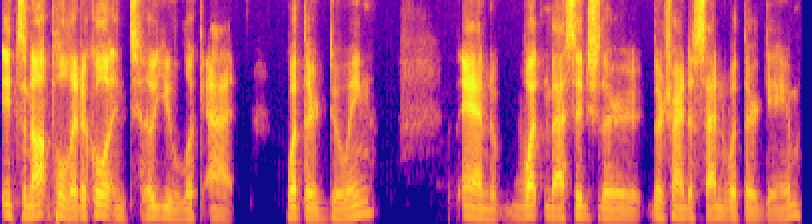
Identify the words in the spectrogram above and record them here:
it's not political until you look at what they're doing and what message they're they're trying to send with their game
